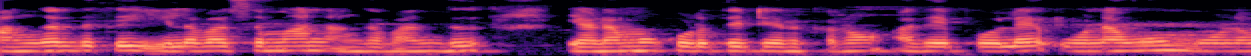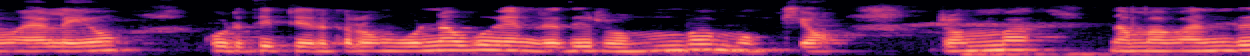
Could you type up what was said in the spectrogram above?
தங்கறதுக்கு இலவசமாக நாங்கள் வந்து இடமும் கொடுத்துட்டு இருக்கிறோம். அதே போல் உணவும் மூணு வேலையும் கொடுத்துட்டு இருக்கிறோம். உணவு என்றது ரொம்ப முக்கியம். ரொம்ப நம்ம வந்து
